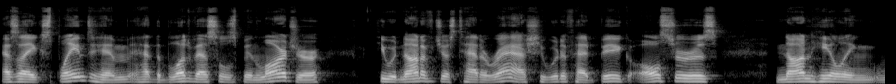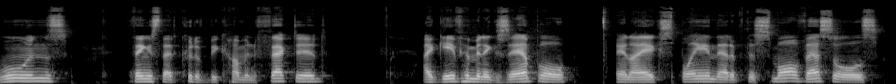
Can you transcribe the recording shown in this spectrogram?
as I explained to him, had the blood vessels been larger, he would not have just had a rash, he would have had big ulcers non healing wounds, things that could have become infected. I gave him an example and I explained that if the small vessels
